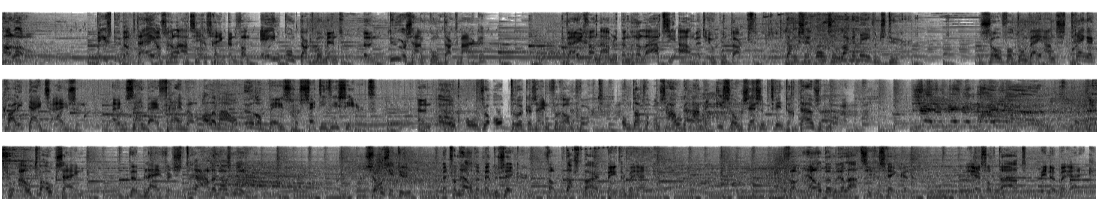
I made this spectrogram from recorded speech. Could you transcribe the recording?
Hallo! Wist u dat wij als relatiegeschenken van één contactmoment een duurzaam contact maken? Wij gaan namelijk een relatie aan met uw contact, dankzij onze lange levensduur. Zo voldoen wij aan strenge kwaliteitseisen en zijn wij vrijwel allemaal Europees gecertificeerd. En ook onze opdrukken zijn verantwoord, omdat we ons houden aan de ISO 26000-norm. 26.000! Hoe oud we ook zijn, we blijven stralen als nieuw. Zo ziet u, met Van Helden bent u zeker van tastbaar beter bereik. Van Helden relatiegeschenken. Resultaat binnen bereik.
